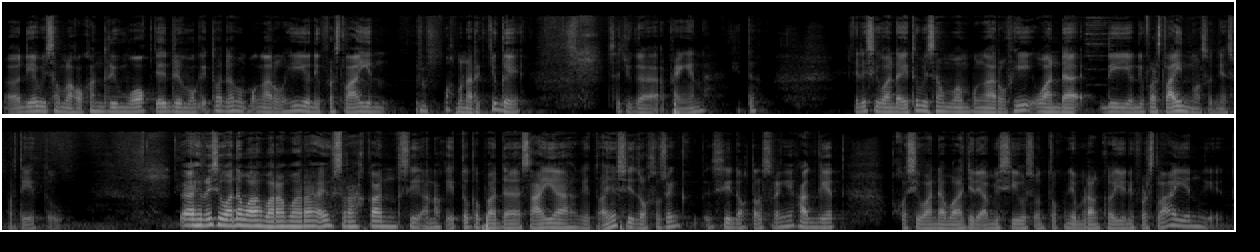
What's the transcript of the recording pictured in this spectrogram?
uh, dia bisa melakukan dream walk jadi dream walk itu adalah mempengaruhi universe lain. Wah menarik juga ya saya juga pengen lah gitu. Jadi si Wanda itu bisa mempengaruhi Wanda di universe lain maksudnya seperti itu. Ya, akhirnya si Wanda malah marah-marah eh serahkan si anak itu kepada saya gitu. Aja si dokter Strange si dokter Strange kaget. Kok si Wanda malah jadi ambisius untuk menyeberang ke universe lain gitu.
